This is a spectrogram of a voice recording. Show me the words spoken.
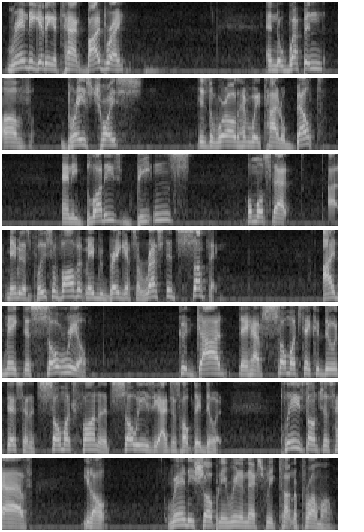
Randy getting attacked by Bray, and the weapon of Bray's choice is the world heavyweight title belt, and he bloodies, beatens, almost that. Uh, maybe there's police involvement. Maybe Bray gets arrested. Something. I'd make this so real. Good God, they have so much they could do with this, and it's so much fun, and it's so easy. I just hope they do it. Please don't just have, you know, Randy show up in the arena next week cutting a promo.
